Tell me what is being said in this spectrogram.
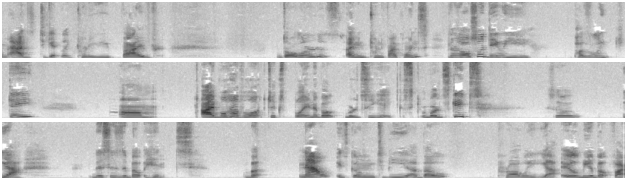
some ads to get like 25 dollars i mean 25 coins. There's also a daily puzzle each day. Um i will have a lot to explain about wordscapes wordscapes. So yeah this is about hints. But now it's going to be about probably yeah it'll be about five.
